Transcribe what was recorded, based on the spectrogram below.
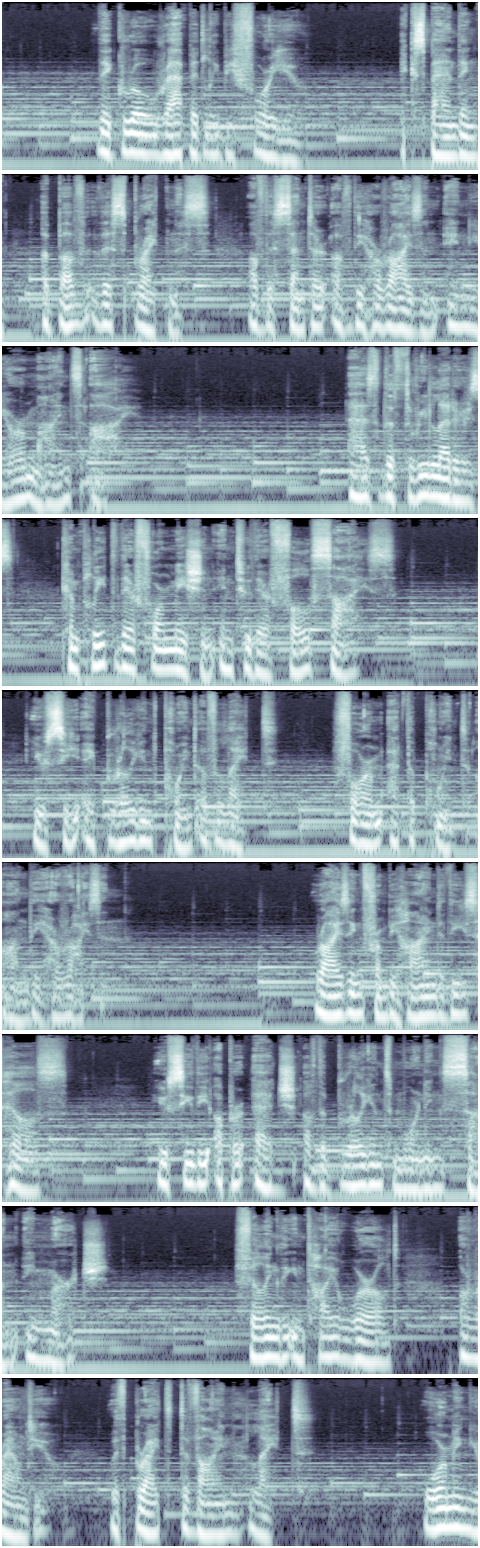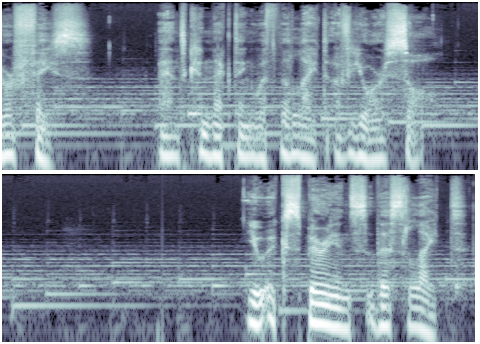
They grow rapidly before you, expanding above this brightness of the center of the horizon in your mind's eye. As the three letters complete their formation into their full size, you see a brilliant point of light form at the point on the horizon. Rising from behind these hills, you see the upper edge of the brilliant morning sun emerge, filling the entire world around you with bright divine light, warming your face and connecting with the light of your soul. You experience this light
